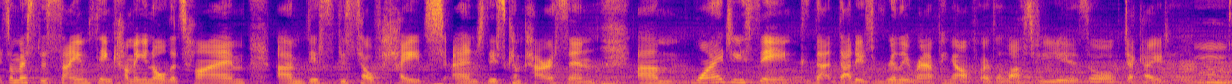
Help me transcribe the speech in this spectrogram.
it's almost the same thing coming in all the time. Um, this this self hate and this comparison. Um, why do you think that that is really ramping up over the last few years or decade? Mm,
